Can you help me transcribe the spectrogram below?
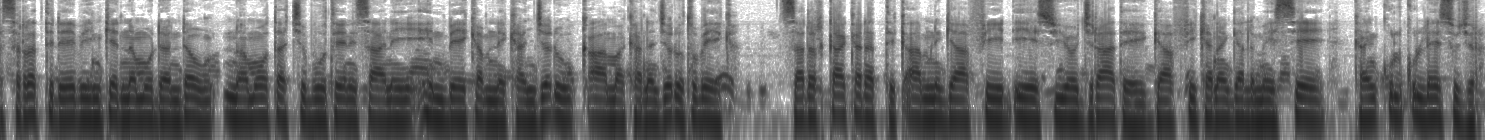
Asirratti deebiin kennamuu danda'u namoota achi buuteen isaanii hin beekamne kan jedhu qaama kana jedhutu beeka. Sadarkaa kanatti qaamni gaaffii dhiyeessu yoo jiraate gaaffii kana galmeessee kan qulqulleessu jira.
